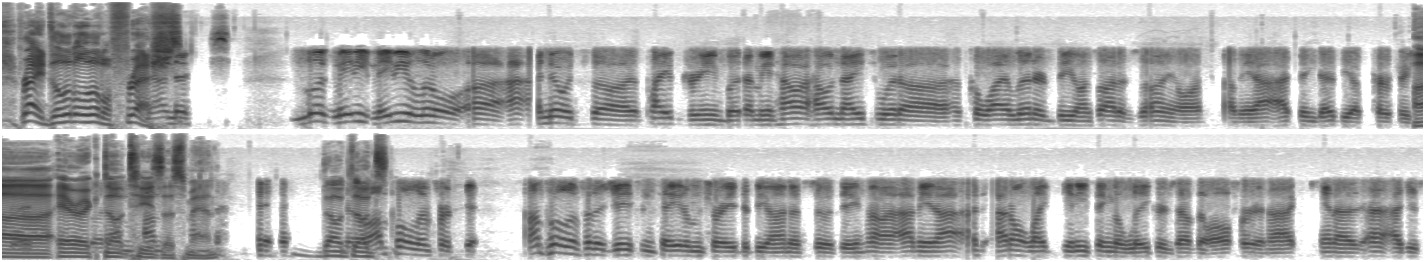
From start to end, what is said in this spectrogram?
right, a little, a little fresh. look, maybe, maybe a little. Uh, I know it's a pipe dream, but I mean, how how nice would uh, Kawhi Leonard be on side of Zion? I mean, I, I think that'd be a perfect. Uh, Eric, but don't I'm, tease I'm, us, man. don't no, don't. I'm pulling for. I'm pulling for the Jayson Tatum trade, to be honest with you. Uh, I mean, I I don't like anything the Lakers have to offer, and I can't. I, I just,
